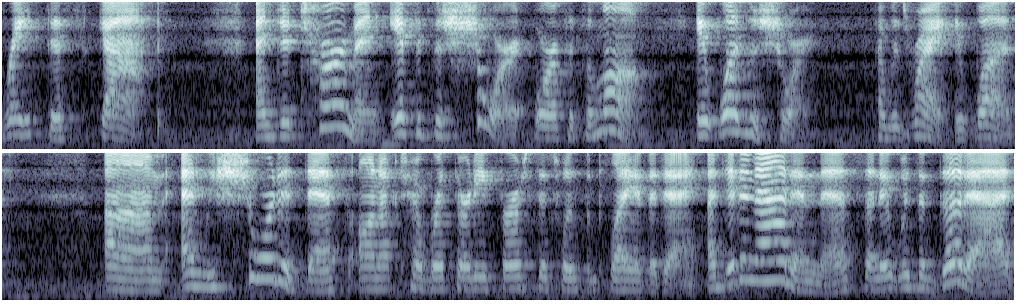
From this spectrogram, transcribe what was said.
rate this gap and determine if it's a short or if it's a long. It was a short. I was right, it was. Um, and we shorted this on October 31st. This was the play of the day. I did an add in this, and it was a good add.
